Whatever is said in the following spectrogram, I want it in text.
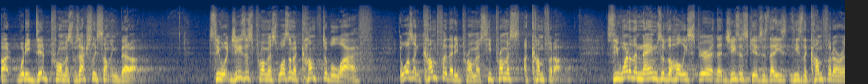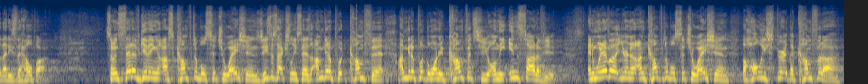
but what he did promise was actually something better. See, what Jesus promised wasn't a comfortable life, it wasn't comfort that he promised, he promised a comforter. See, one of the names of the Holy Spirit that Jesus gives is that he's, he's the comforter or that he's the helper. So instead of giving us comfortable situations, Jesus actually says, I'm gonna put comfort, I'm gonna put the one who comforts you on the inside of you. And whenever you're in an uncomfortable situation, the Holy Spirit, the comforter,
